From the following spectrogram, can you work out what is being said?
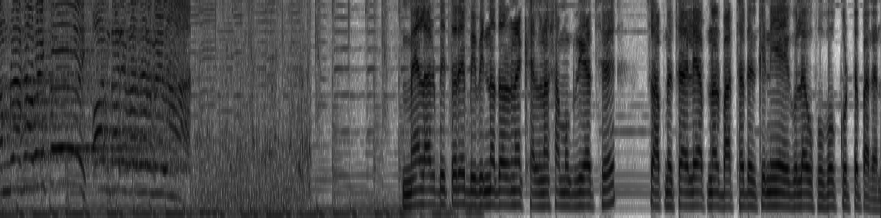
আমরা সবাই কই? অলদারি বাজার মেলা। মেলার ভিতরে বিভিন্ন ধরনের খেলনা সামগ্রী আছে তো আপনি চাইলে আপনার বাচ্চাদেরকে নিয়ে এগুলা উপভোগ করতে পারেন।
